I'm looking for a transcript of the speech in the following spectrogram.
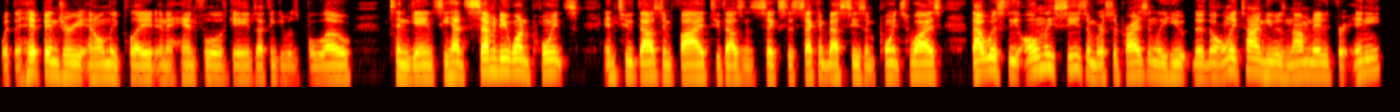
with a hip injury and only played in a handful of games. I think it was below 10 games. He had 71 points in 2005, 2006, his second best season points wise. That was the only season where surprisingly he the, the only time he was nominated for any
